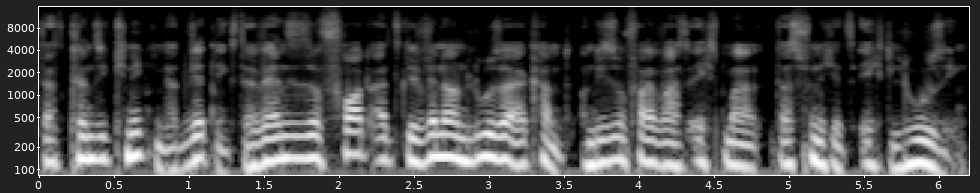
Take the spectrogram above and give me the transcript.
das können sie knicken, das wird nichts. Da werden sie sofort als Gewinner und Loser erkannt. Und in diesem Fall war es echt mal, das finde ich jetzt echt losing.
